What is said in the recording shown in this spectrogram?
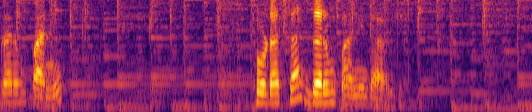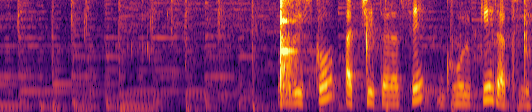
गरम पानी। थोड़ा सा गरम पानी डाल दें। इसको अच्छी तरह से घोल के रख लें।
